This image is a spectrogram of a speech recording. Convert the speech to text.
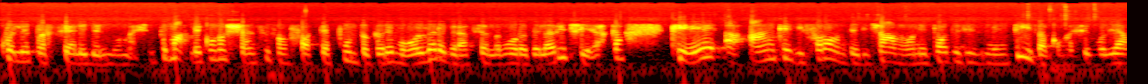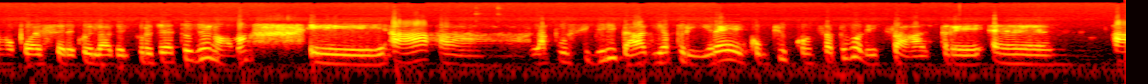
quelle parziali del momento ma le conoscenze sono fatte appunto per evolvere grazie al lavoro della ricerca che anche di fronte diciamo, un'ipotesi smentita, come se vogliamo può essere quella del progetto Genoma, eh, ha, ha, la possibilità di aprire con più consapevolezza altre. Eh,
